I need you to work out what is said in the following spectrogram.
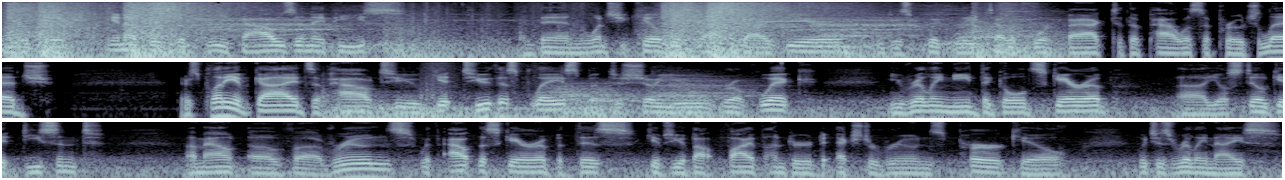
You'll get in upwards of 3,000 apiece. And then once you kill this last guy here, you just quickly teleport back to the palace approach ledge. There's plenty of guides of how to get to this place, but just show you real quick, you really need the gold scarab. Uh, you'll still get decent amount of uh, runes without the scarab, but this gives you about 500 extra runes per kill, which is really nice.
